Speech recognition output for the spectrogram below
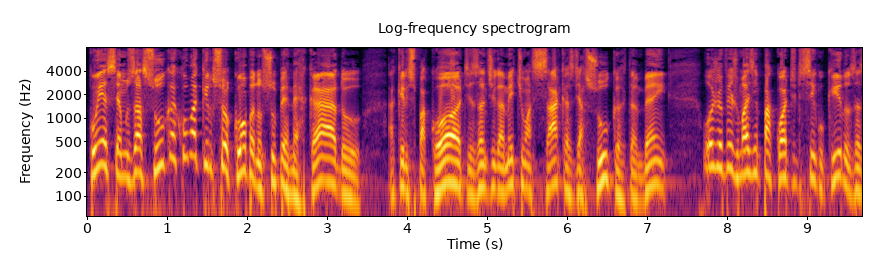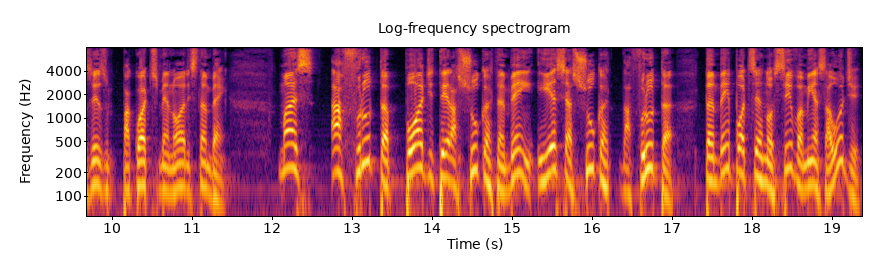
conhecemos açúcar como aquilo que o senhor compra no supermercado, aqueles pacotes, antigamente umas sacas de açúcar também. Hoje eu vejo mais em pacote de 5 quilos, às vezes pacotes menores também. Mas a fruta pode ter açúcar também? E esse açúcar da fruta também pode ser nocivo à minha saúde?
